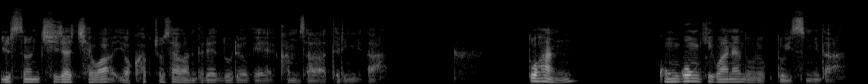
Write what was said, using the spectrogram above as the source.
일선 지자체와 역학조사관들의 노력에 감사드립니다. 또한 공공기관의 노력도 있습니다.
